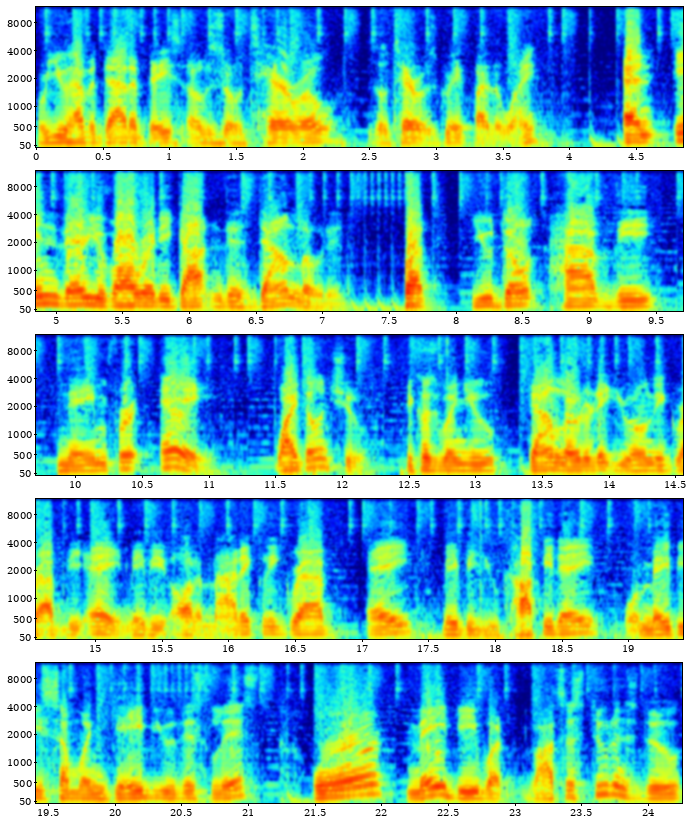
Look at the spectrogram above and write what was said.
or you have a database of Zotero. Zotero is great, by the way. And in there, you've already gotten this downloaded. But you don't have the name for A. Why don't you? Because when you downloaded it, you only grabbed the A. Maybe automatically grabbed A, maybe you copied A, or maybe someone gave you this list, or maybe what lots of students do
